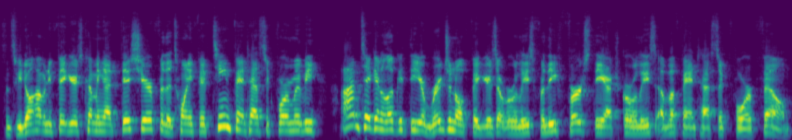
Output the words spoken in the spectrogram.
Since we don't have any figures coming out this year for the 2015 Fantastic Four movie, I'm taking a look at the original figures that were released for the first theatrical release of a Fantastic Four film.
